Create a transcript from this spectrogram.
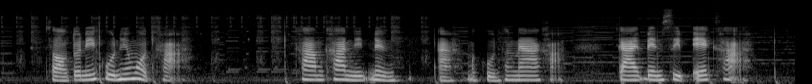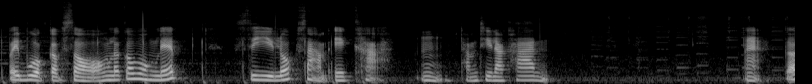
2 ตัวนี้คูณให้หมดค่ะ ข้ามขั้นนิดนึงอะมาคูณข้างหน้าค่ะ กลายเป็น 10x ค่ะ ไปบวกกับ 2 แล้วก็วงเล็บ 4ลบ 3x ค่ะ อืมทำทีละขั้น อะ ก็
